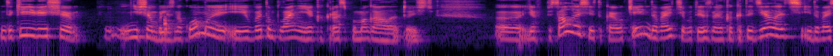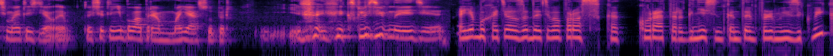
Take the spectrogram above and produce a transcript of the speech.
Такие вещи не всем были знакомы, и в этом плане я как раз помогала, то есть я вписалась и такая, окей, давайте, вот я знаю, как это делать, и давайте мы это сделаем. То есть это не была прям моя супер эксклюзивная идея. А я бы хотела задать вопрос как куратор Гнесин Contemporary Music Week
